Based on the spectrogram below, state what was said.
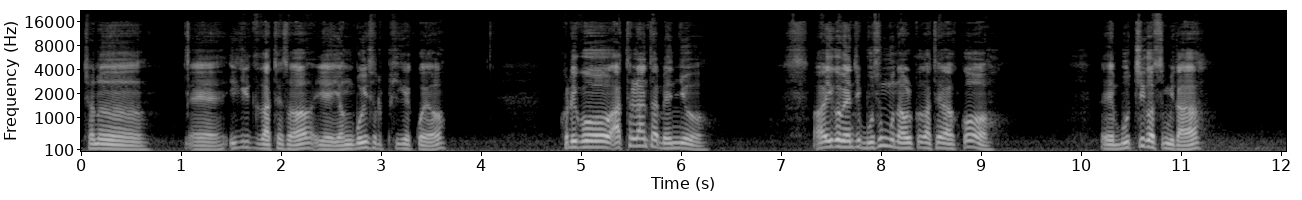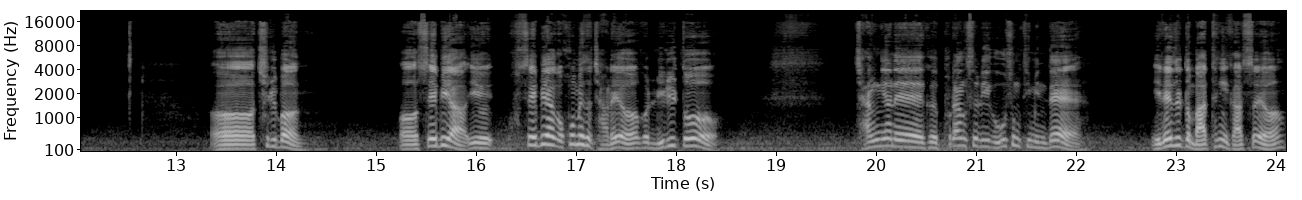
저는, 예, 이길 것 같아서, 예, 영보이스로 피겠고요. 그리고 아틀란타 맨유, 아, 이거 왠지 무승부 나올 것 같아 갖고, 예, 못 찍었습니다. 어, 7번. 어, 세비야. 이, 세비야가 홈에서 잘해요. 그 릴도 작년에 그 프랑스 리그 우승팀인데, 얘네들도 마탱이 갔어요.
